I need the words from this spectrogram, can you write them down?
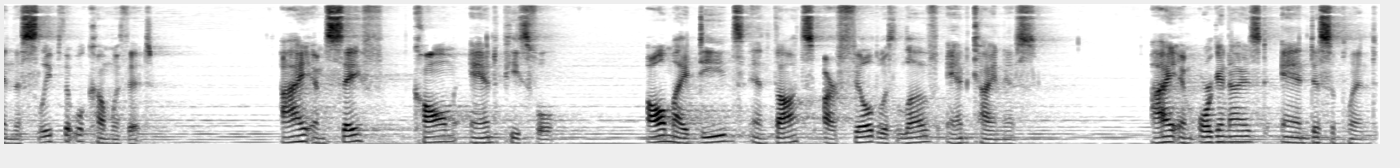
and the sleep that will come with it. I am safe, calm, and peaceful. All my deeds and thoughts are filled with love and kindness. I am organized and disciplined.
